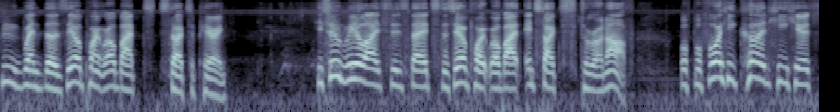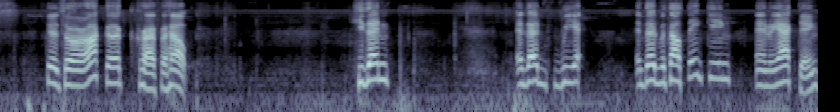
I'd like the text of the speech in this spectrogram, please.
hmm, when the zero point robot starts appearing. He soon realizes that it's the zero point robot and starts to run off. But before he could, he hears, hears Uraraka cry for help. He then and then we And then without thinking and reacting,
